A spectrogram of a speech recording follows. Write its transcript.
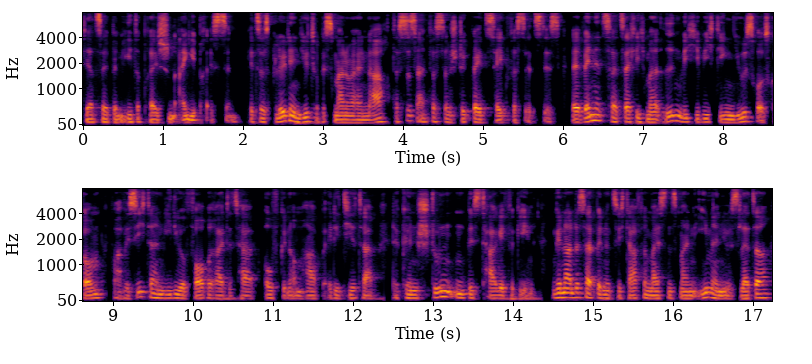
derzeit beim Etherpreis schon eingepreist sind. Jetzt das Blöde in YouTube ist meiner Meinung nach, dass es einfach so ein Stück weit safe versetzt ist. Weil wenn jetzt tatsächlich mal irgendwelche wichtigen News rauskommen, wo ich sich da ein Video vorbereitet habe, aufgenommen habe, editiert habe, da können Stunden bis Tage vergehen. Und genau deshalb benutze ich dafür meistens meinen E-Mail-Newsletter,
